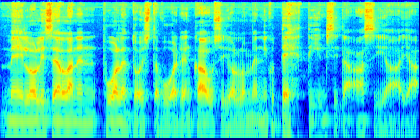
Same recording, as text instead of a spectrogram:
meillä oli sellainen puolentoista vuoden kausi, jolloin me niin tehtiin sitä asiaa ja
